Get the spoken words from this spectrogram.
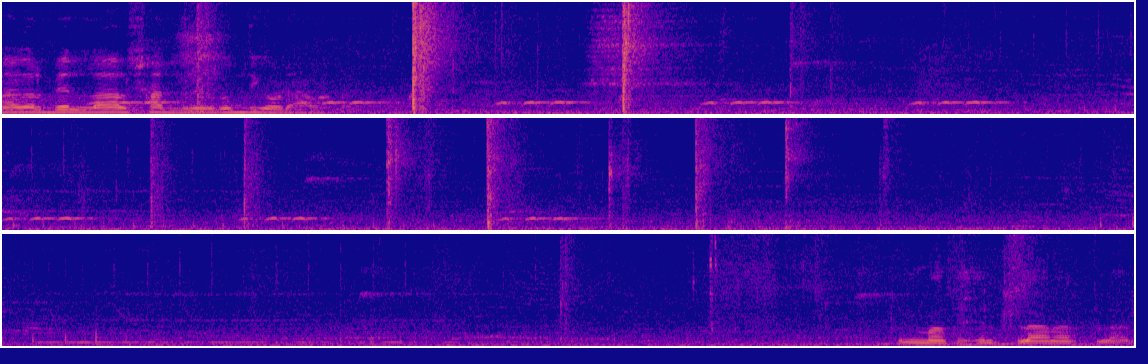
নাগাল বেল, লাল, সাত দিনের গন্দি করে আবার। মাথা খেল প্ল্যান আর প্ল্যান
